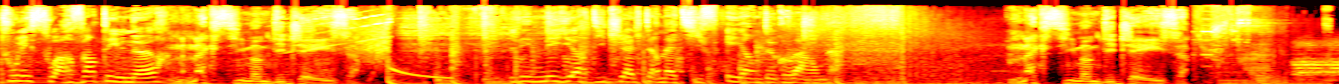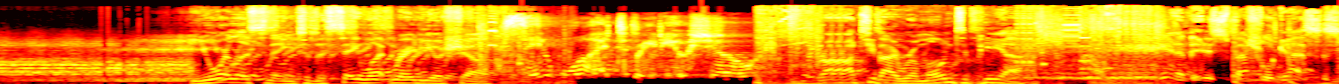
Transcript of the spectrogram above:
Tous les soirs 21h, Maximum DJs. les meilleurs DJ alternatifs et underground. Maximum DJs. You're listening to the Say What Radio Show, Say what radio show? brought to you by Ramon Tapia and his special guests.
